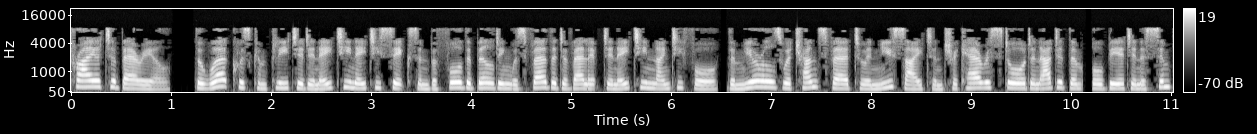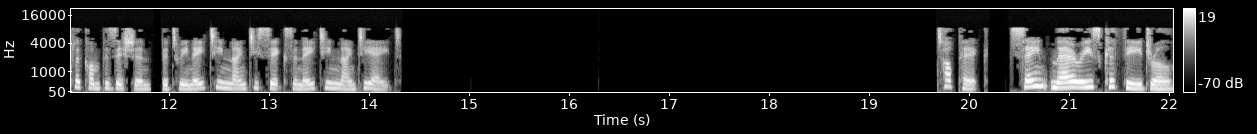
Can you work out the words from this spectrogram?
prior to burial. The work was completed in 1886 and before the building was further developed in 1894, the murals were transferred to a new site and Traquair restored and added them, albeit in a simpler composition, between 1896 and 1898. Topic: St Mary's Cathedral.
